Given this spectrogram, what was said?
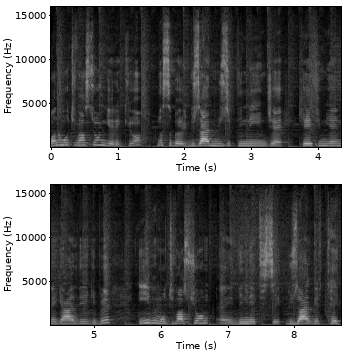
bana motivasyon gerekiyor. Nasıl böyle güzel müzik dinleyince keyfim yerine geldiği gibi iyi bir motivasyon e, dinletisi, güzel bir TED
